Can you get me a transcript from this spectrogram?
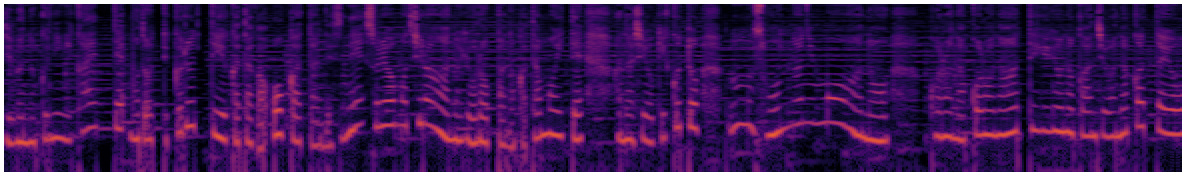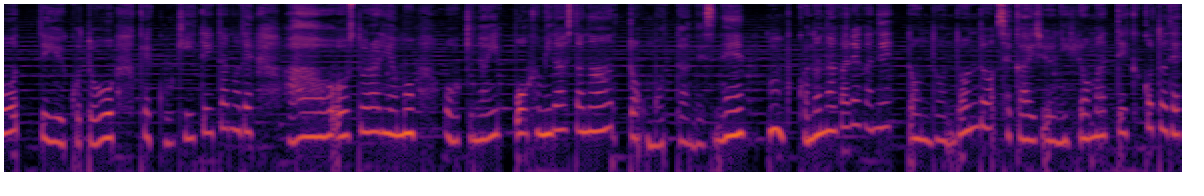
自分の国に帰って戻ってくるっていう方が多かったんですね。それはもちろんあのヨーロッパの方もいて話を聞くとうんそんなにもうあのコロナコロナっていうような感じはなかったよっていうことを結構聞いていたのでああオーストラリアも大きな一歩を踏み出したなと思ったんですね。うんこの流れがねどんどんどんどん世界中に広まっていくことで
